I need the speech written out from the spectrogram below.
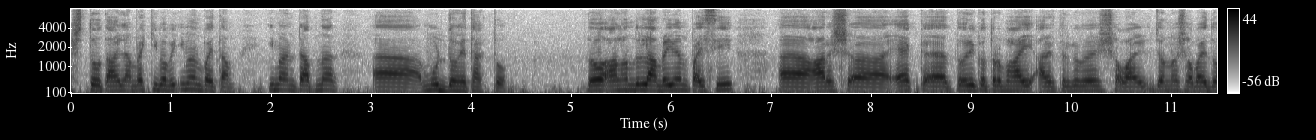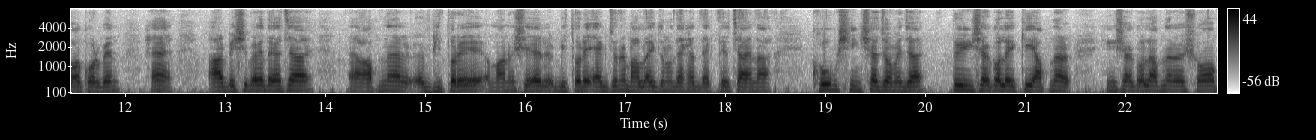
আসতো তাহলে আমরা কীভাবে ইমান পাইতাম? ইমানটা আপনার আহ, হয়ে থাকতো। তো আলহামদুলিল্লাহ আমরা ইমান পাইছি। আর এক তরিকতর ভাই আরেক তরিকতর ভাই সবার জন্য সবাই দোয়া করবেন হ্যাঁ? আর বেশিরভাগে দেখা যায় আপনার ভিতরে মানুষের ভিতরে একজনের ভালো একজনের দেখা দেখতে চায় না। খুব হিংসা জমে যায়। তো হিংসা করলে কি আপনার, হিংসা করলে আপনার সব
